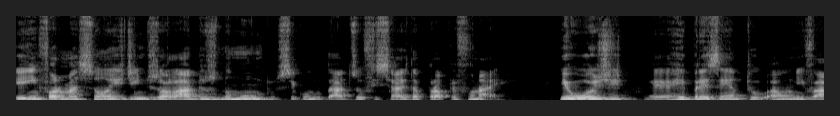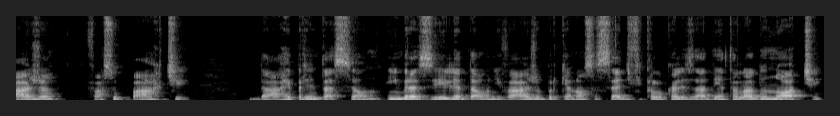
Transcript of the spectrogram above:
e informações de índios isolados no mundo, segundo dados oficiais da própria FUNAI. Eu hoje é, represento a Univaja, faço parte da representação em Brasília da Univaja, porque a nossa sede fica localizada em Atalá do Norte.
